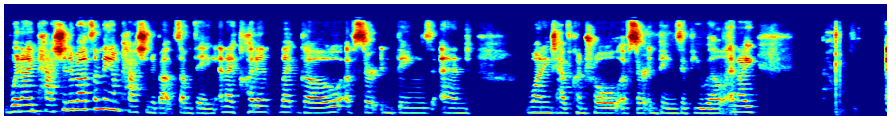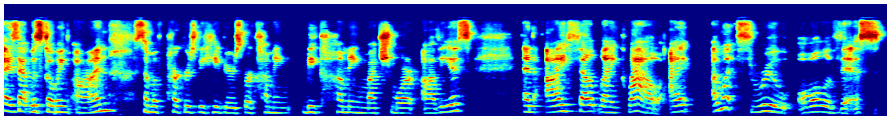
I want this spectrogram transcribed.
when I'm passionate about something, I'm passionate about something. And I couldn't let go of certain things and wanting to have control of certain things, if you will. And I, as that was going on, some of Parker's behaviors were coming, becoming much more obvious. And I felt like, wow, I, I went through all of this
